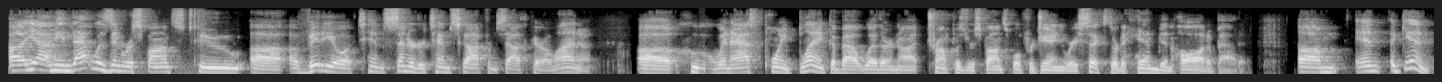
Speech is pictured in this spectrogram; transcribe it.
Uh, yeah, I mean, that was in response to uh, a video of Tim, Senator Tim Scott from South Carolina, uh, who, when asked point blank about whether or not Trump was responsible for January 6th, sort of hemmed and hawed about it. Um, and again,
